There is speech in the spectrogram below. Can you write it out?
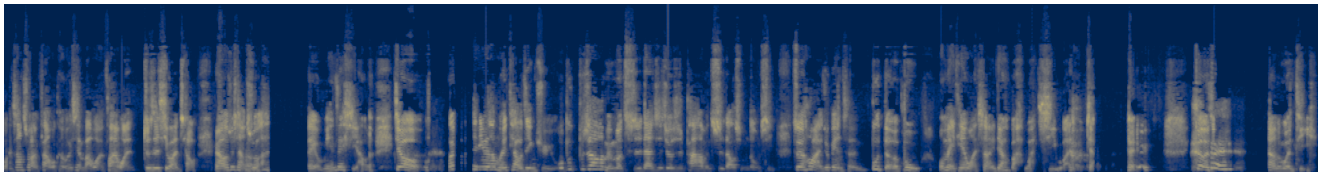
晚上吃完饭，我可能会先把碗放在碗，就是洗碗槽，然后就想说，哎，哎，我明天再洗好了。就会发现，因为他们会跳进去，我不不知道他们有没有吃，但是就是怕他们吃到什么东西，所以后来就变成不得不，我每天晚上一定要把碗洗完，这样对各种这样的问题，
